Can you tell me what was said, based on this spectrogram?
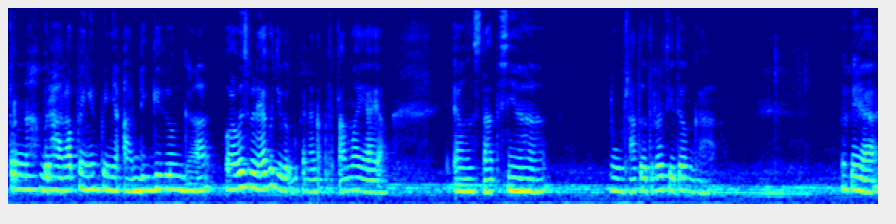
pernah berharap pengen punya adik gitu nggak. Walaupun sebenarnya aku juga bukan anak pertama ya yang yang statusnya nomor satu terus gitu enggak tapi ya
